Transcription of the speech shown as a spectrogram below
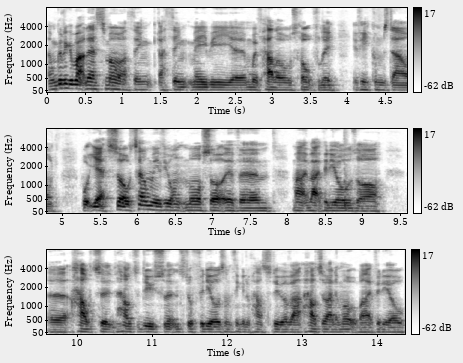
I'm gonna go back there tomorrow. I think. I think maybe um, with Hallows, hopefully, if he comes down. But yeah, so tell me if you want more sort of um, mountain bike videos or uh, how to how to do certain stuff videos. I'm thinking of how to do about how to add a motorbike video,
